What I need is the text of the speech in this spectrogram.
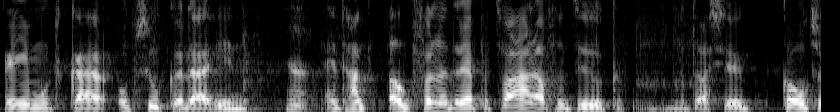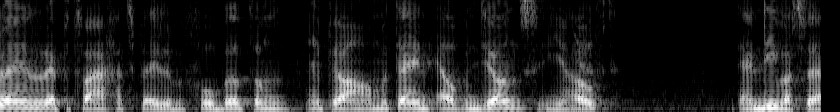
En je moet elkaar opzoeken daarin. Ja. En het hangt ook van het repertoire af natuurlijk. Want als je Coltrane repertoire gaat spelen bijvoorbeeld, dan heb je al meteen Elvin Jones in je Ja. hoofd. En die was eh,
